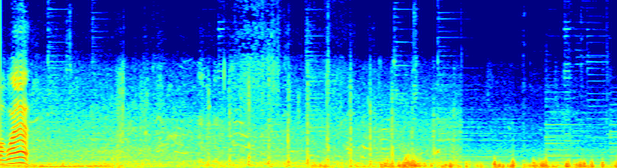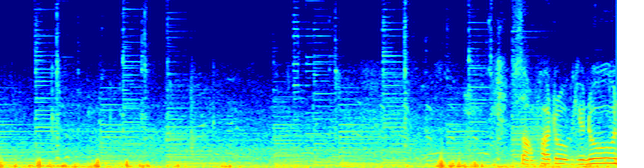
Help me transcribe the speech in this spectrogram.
บอกว่า สองพ่อลูกอยู่นู่น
